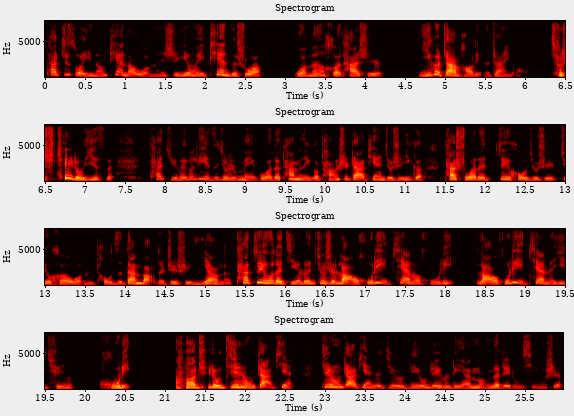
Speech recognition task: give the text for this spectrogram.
他之所以能骗到我们，是因为骗子说我们和他是一个战壕里的战友，就是这种意思。他举了一个例子，就是美国的他们的一个庞氏诈骗，就是一个他说的最后就是就和我们投资担保的这是一样的。他最后的结论就是老狐狸骗了狐狸，老狐狸骗了一群狐狸，啊，这种金融诈骗，金融诈骗的就是利用这个联盟的这种形式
